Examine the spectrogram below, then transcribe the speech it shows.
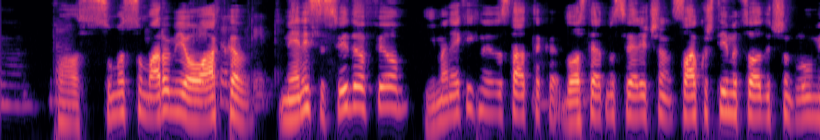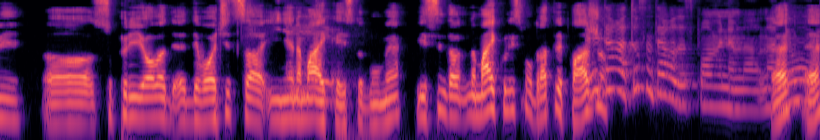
Da smo... Da, Pa suma sumarum je ovakav, meni se svideo film, ima nekih nedostataka, dosta je atmosferičan, Slavko Štimac odlično glumi, uh, super i ova de- devojčica i njena I- majka isto glume. Mislim da na majku nismo obratili pažnju. E, da, to sam tela da spomenem na, na E, nju. e. E,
